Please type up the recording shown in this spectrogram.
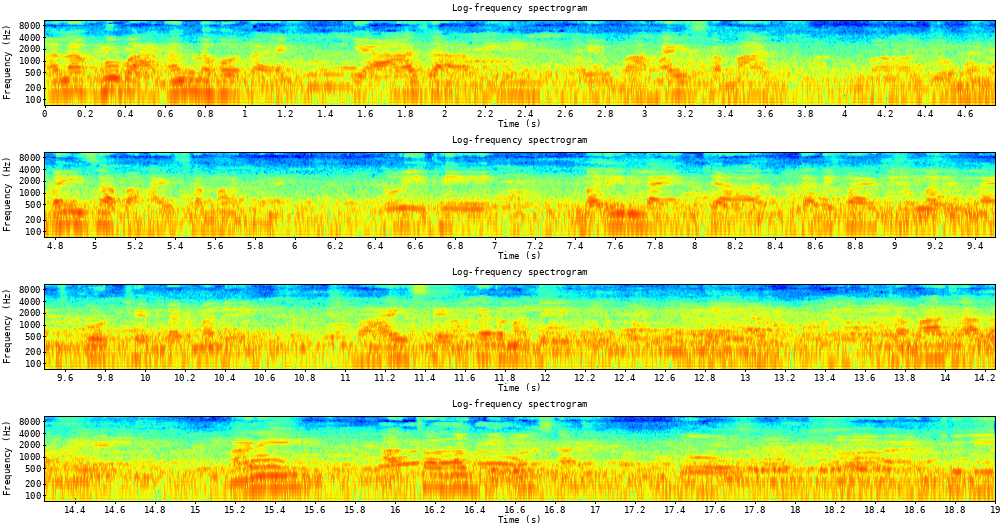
मला खूप आनंद होत आहे की आज आम्ही बहाई समाज जो मुंबईचा बहाई समाज आहे तो इथे मरीन लाईनच्या thirty new Marine Line sport चेंबरमध्ये बहाई सेंटरमध्ये जमा झाला आहे. आणि आजचा जो दिवस आहे जो ॲक्च्युली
